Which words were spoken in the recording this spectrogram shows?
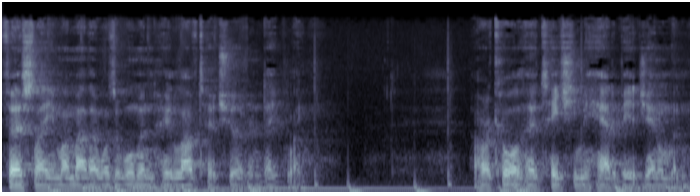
Firstly, my mother was a woman who loved her children deeply. I recall her teaching me how to be a gentleman,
